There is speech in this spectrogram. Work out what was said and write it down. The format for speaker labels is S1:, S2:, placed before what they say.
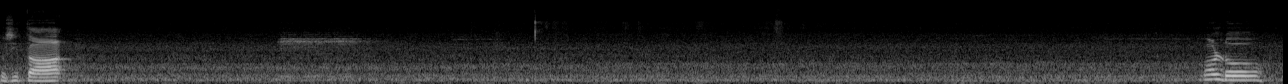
S1: così da Coldo.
